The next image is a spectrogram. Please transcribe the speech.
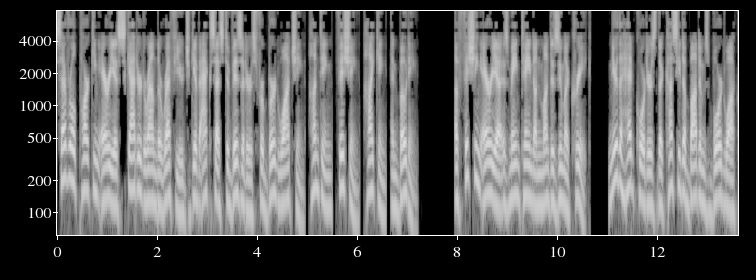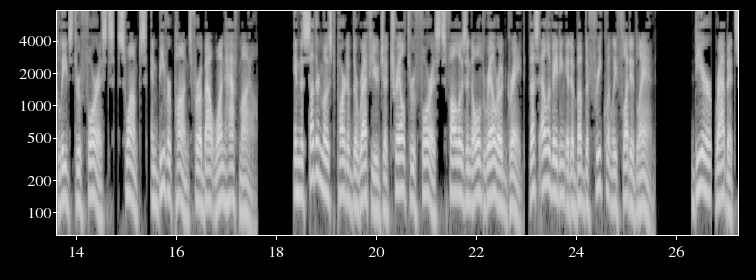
Several parking areas scattered around the refuge give access to visitors for bird watching, hunting, fishing, hiking, and boating. A fishing area is maintained on Montezuma Creek. Near the headquarters the Cussetah Bottoms Boardwalk leads through forests, swamps, and beaver ponds for about one half mile. In the southernmost part of the refuge a trail through forests follows an old railroad grade, thus elevating it above the frequently flooded land. Deer, rabbits,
